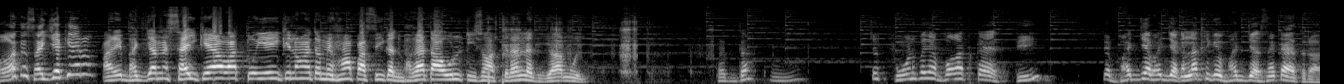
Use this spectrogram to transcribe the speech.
हाँ तो सही है कह रहा अरे भैया मैं सही क्या हुआ तो यही कि ना तो मैं हाँ पास सीखत भगाता उल्टी सांस चलने लगी यार मुझे। जब फ़ोन पे जब बात कहती जब भज्जा भज्जा कर क्यों भज्जा से कहत रहा?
